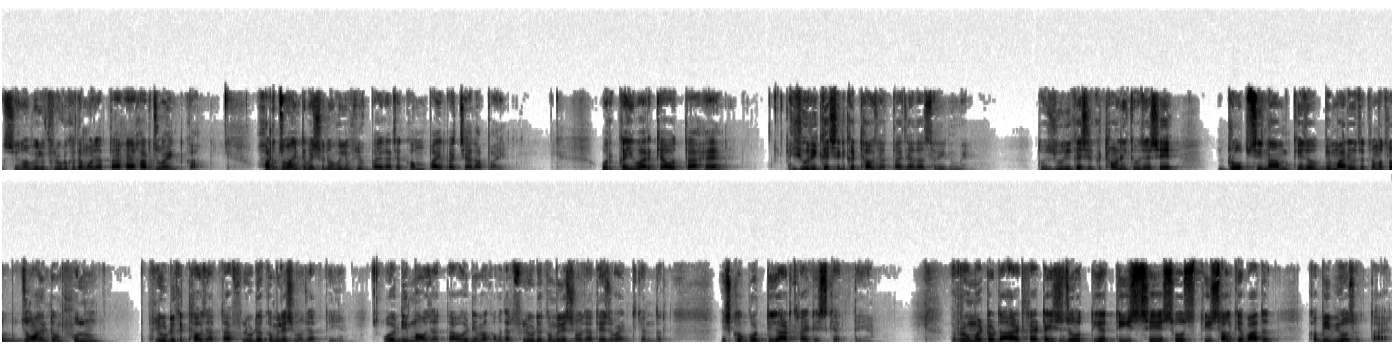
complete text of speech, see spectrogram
सिनोविल फ्लूड खत्म हो जाता है हर ज्वाइंट का। हर ज्वाइंट में सिनोविल फ्लूड पाएगा, चाहे कम पाए पाए ज़्यादा पाए। और कई बार क्या होता है यूरिक एसिड इकट्ठा हो जाता है ज़्यादा शरीर में। तो यूरिक एसिड इकट्ठा होने की वजह से ड्रोपसी नाम की जो बीमारी हो जाती है मतलब ज्वाइंट में फुल फ्लूड इकट्ठा हो जाता है फ्लूड एकोमिलेशन हो जाती है। ओइडिमा हो जाता है ओइडिमा का मतलब फ्लूड एकोमिलेशन हो जाती है ज्वाइंट के अंदर। इसको गोटी आर्थराइटिस कहते हैं। रूमेटोड आर्थराइटिस जो होती है, तीस से सौ, तीस साल के बाद कभी भी हो सकता है।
